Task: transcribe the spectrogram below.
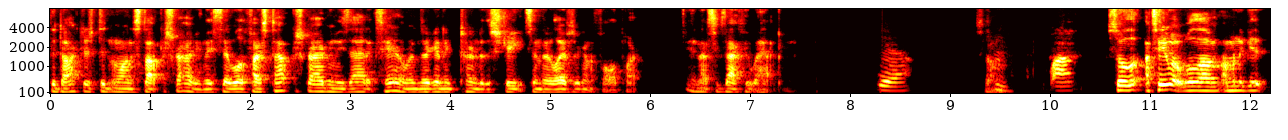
the doctors didn't want to stop prescribing. They said, "Well, if I stop prescribing these addicts heroin, they're going to turn to the streets and their lives are going to fall apart." And that's exactly what happened. Yeah. So. Hmm. Wow. So I'll tell you what. Well, um, I'm going to get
